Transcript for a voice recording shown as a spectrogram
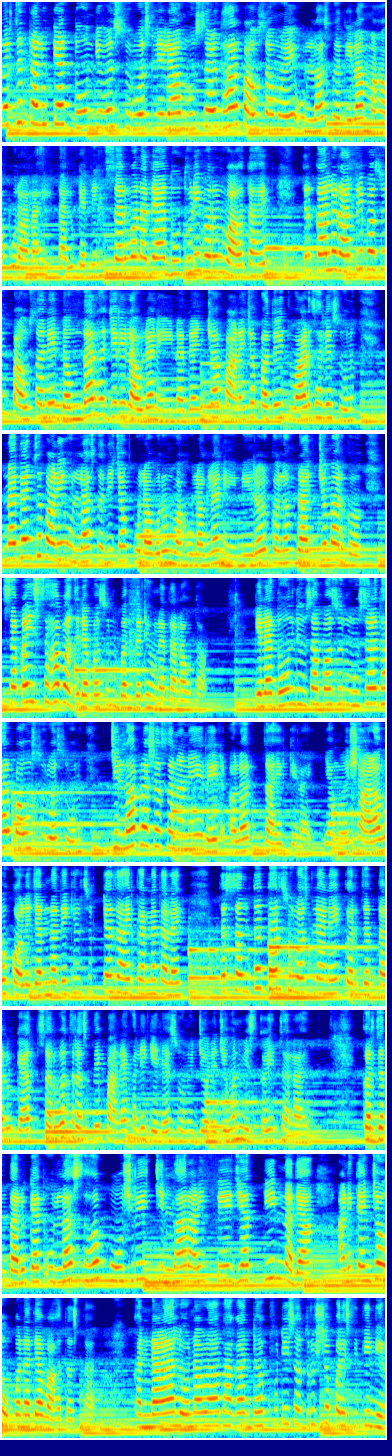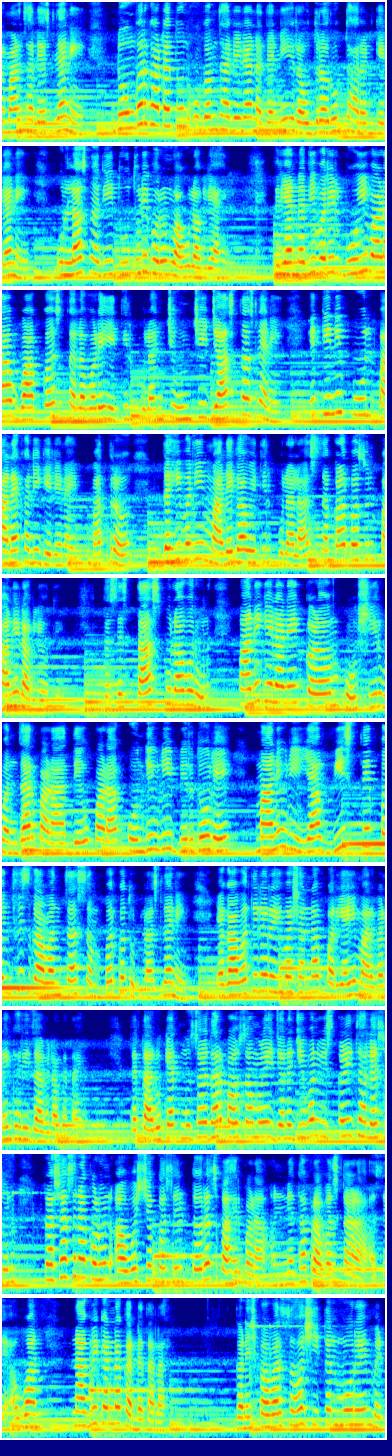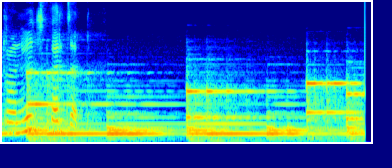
कर्जत तालुक्यात दोन दिवस सुरू असलेल्या मुसळधार पावसामुळे उल्हास नदीला महापूर आला आहे. तालुक्यातील सर्व नद्या दुथडी भरून वाहत आहेत. तर काल रात्रीपासून पावसाने दमदार हजेरी लावल्याने नद्यांच्या पाण्याच्या पातळीत वाढ झाली असून नद्यांचं पाणी उल्हास नदीच्या पुलावरून वाहू लागल्याने नेरळ कलम राज्यमार्ग सकाळी सहा वाजल्यापासून बंद ठेवण्यात आला होता. गेल्या दोन दिवसापासून मुसळधार पाऊस सुरू असून जिल्हा प्रशासनाने रेड अलर्ट जाहीर केला आहे यामुळे शाळा व कॉलेजांना देखील सुट्ट्या जाहीर करण्यात आल्या आहेत तर संततधार सुरू असल्याने कर्जत तालुक्यात सर्वच रस्ते पाण्याखाली गेले असून जनजीवन विस्कळीत झालं आहे. कर्जत तालुक्यात उल्हाससह पोशरी चिल्हार आणि पेज या तीन नद्या आणि त्यांच्या उपनद्या वाहत असतात. खंडाळा लोणावळा भागात ढगफुटी सदृश्य परिस्थिती निर्माण झाली असल्याने डोंगर घाटातून उगम झालेल्या नद्यांनी रौद्र रूप धारण केल्याने उल्हास नदी दुथडी भरून वाहू लागली आहे. तर या नदीवरील भोईवाडा वाकस तलवडे येथील पुलांची उंची जास्त असल्याने हे तिन्ही पूल पाण्याखाली गेले नाहीत. मात्र दहिवली मालेगाव येथील पुलाला सकाळपासून पाणी लागले होते. तसेच तास पुलावरून पाणी गेल्याने कळम कोशीर वंजारपाडा देवपाडा कोंदिवली बिरदोले मानिवली या वीस ते पंचवीस गावांचा संपर्क तुटला असल्याने या गावातील रहिवाशांना पर्यायी मार्गाने घरी जावे लागत आहे. तर तालुक्यात मुसळधार पावसामुळे जनजीवन विस्कळीत झाले असून प्रशासनाकडून आवश्यक असेल तरच बाहेर पडा अन्यथा प्रवास टाळा असे आव्हान नागरिकांना करण्यात आलं आहे. गणेश पवारसह शीतल मोरे मेट्रो न्यूज कर्जत.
